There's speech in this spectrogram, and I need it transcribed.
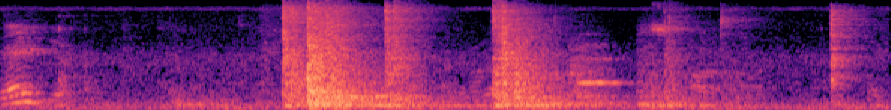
Ready? Yep. Take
